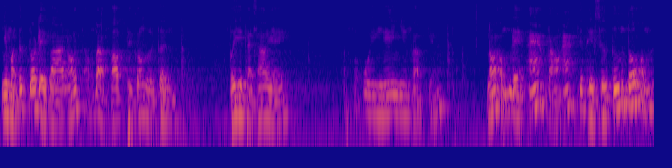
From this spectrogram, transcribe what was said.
Nhưng mà đức đó đề bà nói ông là phật thì có người tin. Bởi vì tại sao vậy? Có uy nghi như phật vậy đó. Nói ông để ác tạo ác chứ thiệt sự tướng tốt ông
